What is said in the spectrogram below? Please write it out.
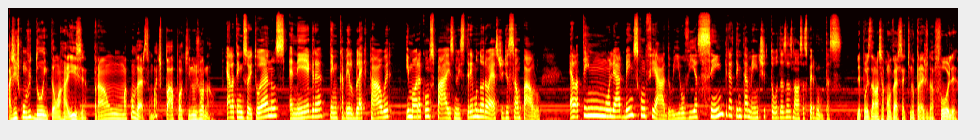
A gente convidou então a Raízia para uma conversa, um bate-papo aqui no jornal. Ela tem 18 anos, é negra, tem o cabelo black power e mora com os pais no extremo noroeste de São Paulo. Ela tem um olhar bem desconfiado e ouvia sempre atentamente todas as nossas perguntas. Depois da nossa conversa aqui no prédio da Folha,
